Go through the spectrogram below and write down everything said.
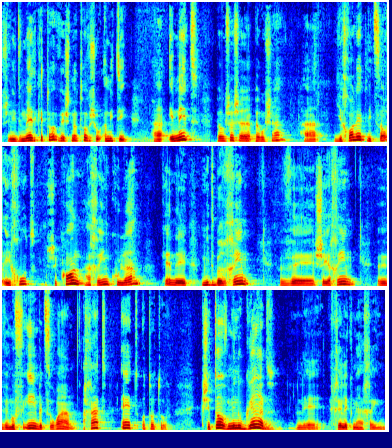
שנדמה כטוב וישנו טוב שהוא אמיתי. האמת פירושו, פירושה היכולת ליצור איכות שכל החיים כולם, כן, אה, מתברכים ושייכים ומופיעים בצורה אחת את אותו טוב. כשטוב מנוגד לחלק מהחיים,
